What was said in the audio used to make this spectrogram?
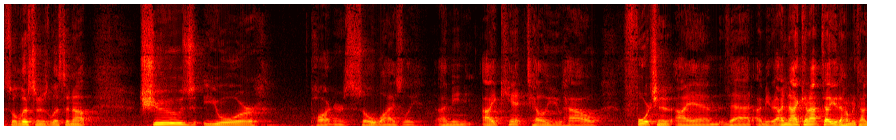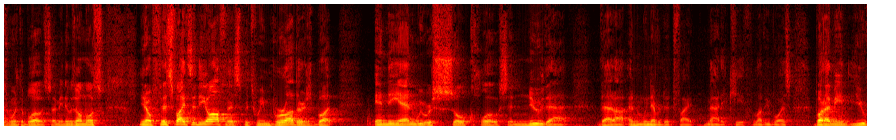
So, listeners, listen up. Choose your partners so wisely. I mean, I can't tell you how fortunate I am that. I mean, and I cannot tell you how many times we went to blows. I mean, it was almost, you know, fistfights in the office between brothers, but in the end, we were so close and knew that that uh, and we never did fight. Maddie, Keith, love you boys. But I mean, you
